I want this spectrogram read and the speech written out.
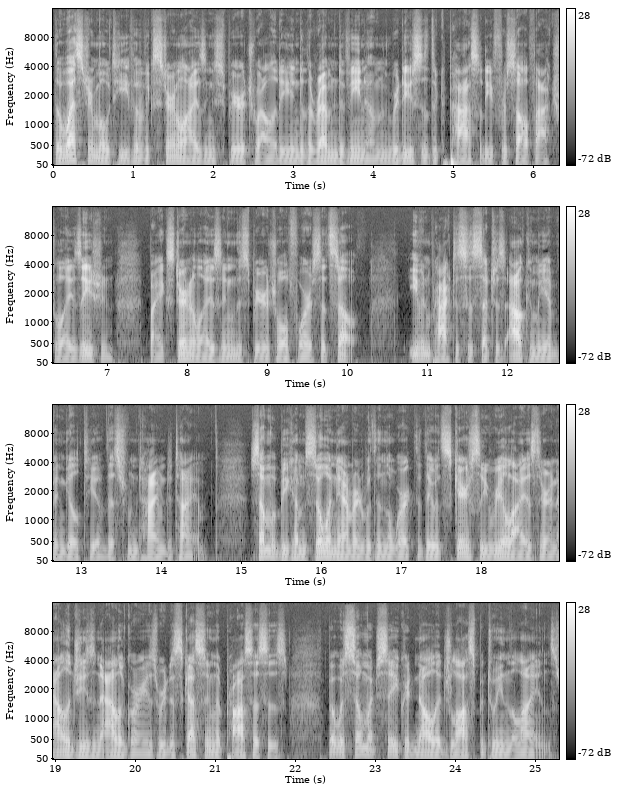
The Western motif of externalizing spirituality into the rem divinum reduces the capacity for self actualization by externalizing the spiritual force itself. Even practices such as alchemy have been guilty of this from time to time. Some have become so enamored within the work that they would scarcely realize their analogies and allegories were discussing the processes, but with so much sacred knowledge lost between the lines.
